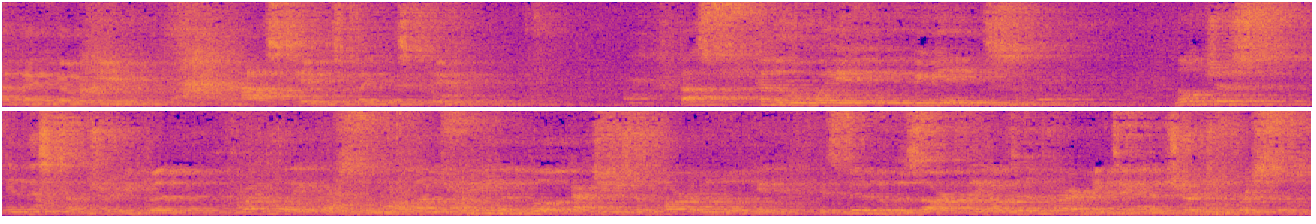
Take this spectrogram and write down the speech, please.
and then go here and ask Him to make this clear. That's kind of the way it, begins. Not just in this country, but right the way across the world. I was reading a book, actually just a part of the book. It, it's a bit of a bizarre thing. I was in a prayer meeting in a church in Bristol.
